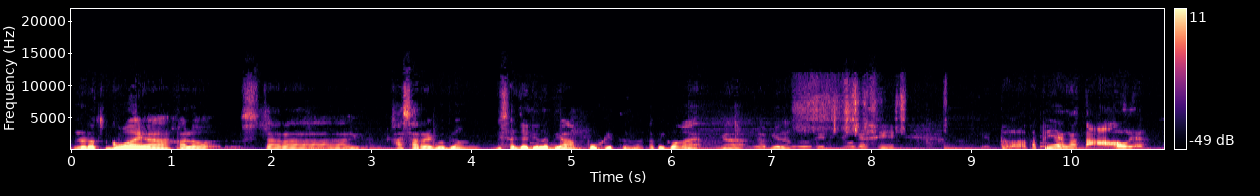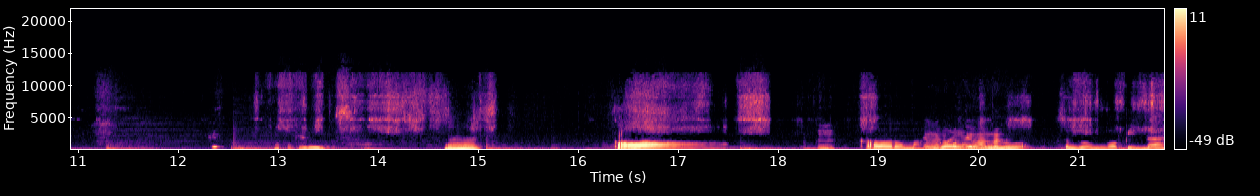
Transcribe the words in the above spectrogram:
menurut gua ya kalau secara kasar ya gue bilang bisa jadi lebih ampuh gitu loh. Tapi gua nggak nggak nggak bilang ini juga sih. Gitu. Tapi ya nggak tahu ya mungkin Hmm. Kalau Hmm. kalau rumah Yang gue yang dulu sebelum gue pindah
